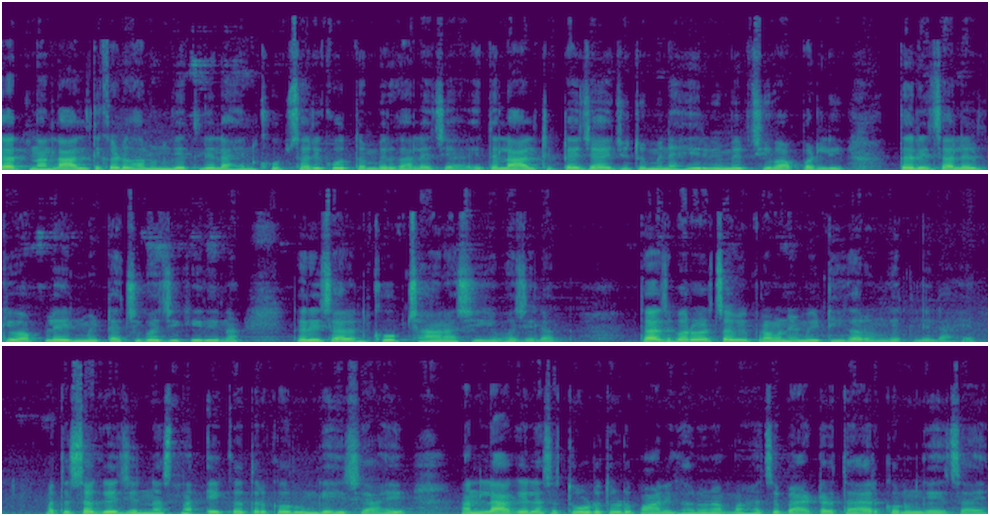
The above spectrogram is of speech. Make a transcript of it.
त्यात ना लाल तिखट घालून घेतलेलं आहे आणि खूप सारी कोथिंबीर घालायची आहे. इथं लाल तिखटाची जी तुम्ही ना हिरवी मिरची वापरली तरी चालेल किंवा प्लेन मिठाची भजी केली ना तरी चालेल. खूप छान अशी ही भजी लागते. त्याचबरोबर चवीप्रमाणे मीठही घालून घेतलेलं आहे. आता सगळे जिन्नस ना एकत्र करून घ्यायचे आहे आणि लागेल असं थोडं थोडं पाणी घालून आपण ह्याचं बॅटर तयार करून घ्यायचं आहे.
